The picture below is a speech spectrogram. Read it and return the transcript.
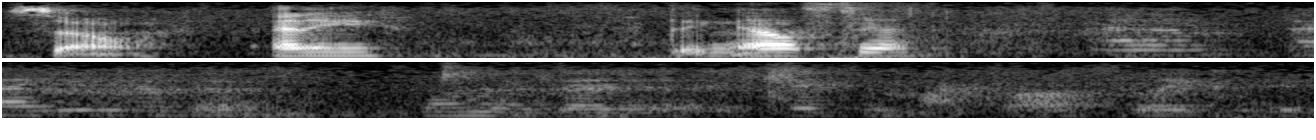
So, anything else, Dan? Um, I do know that one of the kids in my class, like, if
